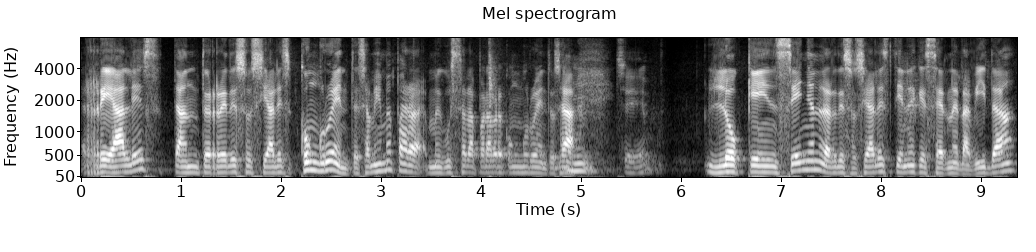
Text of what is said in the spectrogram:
reales, tanto en redes sociales, congruentes. A mí me, para, me gusta la palabra congruente. O sea, lo que enseñan en las redes sociales tiene que ser en la vida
